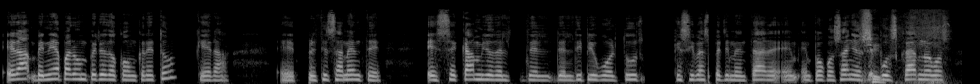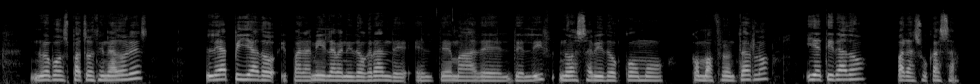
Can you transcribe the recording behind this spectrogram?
Era, venía para un periodo concreto, que era eh, precisamente ese cambio del, del, del DP World Tour que se iba a experimentar en, en pocos años, Sí. buscar nuevos, nuevos patrocinadores. Le ha pillado, y para mí le ha venido grande, el tema del, del Leaf, no ha sabido cómo, cómo afrontarlo y ha tirado para su casa.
